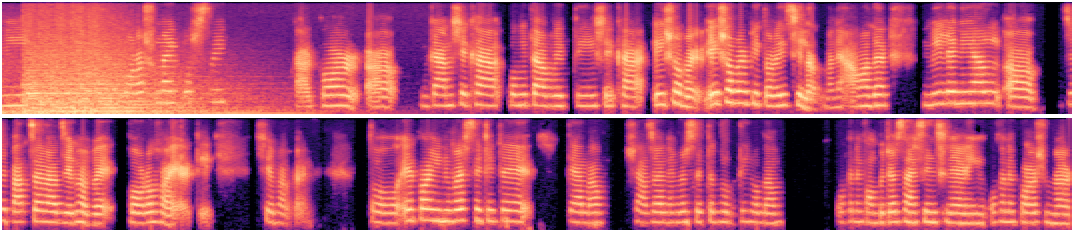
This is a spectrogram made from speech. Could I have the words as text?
আমি পড়াশোনাই করছি, তারপর গান শেখা, কবিতা আবৃত্তি শেখা, এইসবের এইসবের ভিতরেই ছিলাম। মানে আমাদের মিলেনিয়াল যে বাচ্চারা যেভাবে বড় হয় আর কি সেভাবে। তো এরপর ইউনিভার্সিটিতে গেলাম, শাহজাহান ইউনিভার্সিটিতে ভর্তি হলাম। ওখানে কম্পিউটার সায়েন্স ইঞ্জিনিয়ারিং, ওখানে পড়াশোনার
